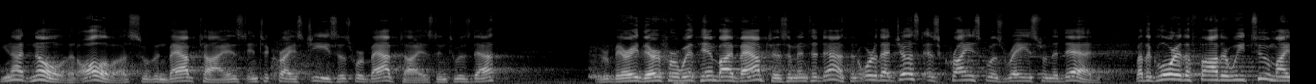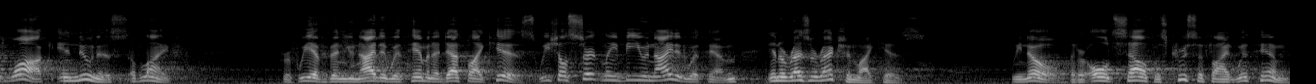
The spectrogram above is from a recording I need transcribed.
You not know that all of us who have been baptized into Christ Jesus were baptized into his death? We were buried, therefore, with him by baptism into death, in order that just as Christ was raised from the dead, by the glory of the Father, we too might walk in newness of life. For if we have been united with him in a death like his, we shall certainly be united with him in a resurrection like his. We know that our old self was crucified with him,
